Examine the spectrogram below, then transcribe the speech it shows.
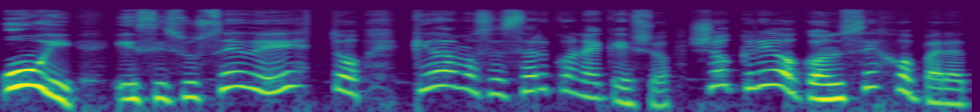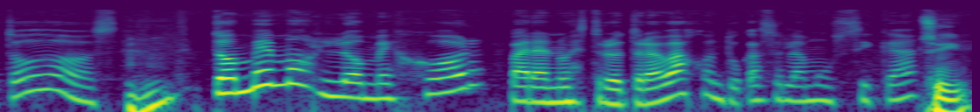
uy, y si sucede esto, ¿qué vamos a hacer con aquello? Yo creo, consejo para todos, tomemos lo mejor para nuestro trabajo, en tu caso la música, Sí.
